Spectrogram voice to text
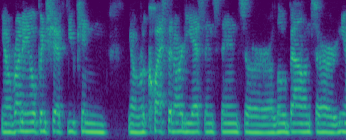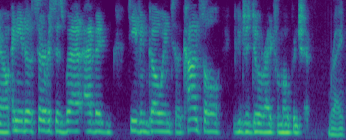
you know running OpenShift, you can you know request an RDS instance or a load balancer, you know any of those services without having to even go into the console. You can just do it right from OpenShift. Right.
